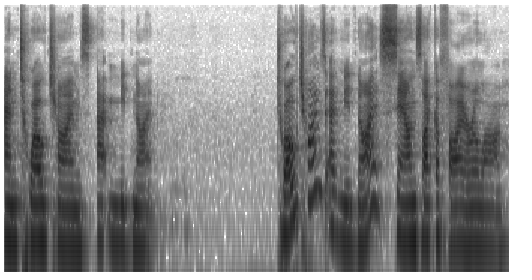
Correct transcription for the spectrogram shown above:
and 12 chimes at midnight. 12 chimes at midnight sounds like a fire alarm.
